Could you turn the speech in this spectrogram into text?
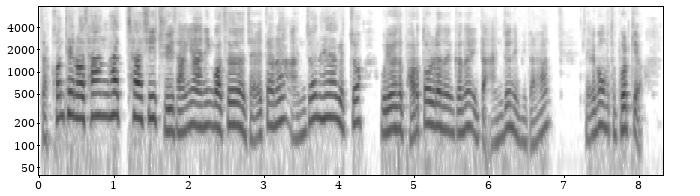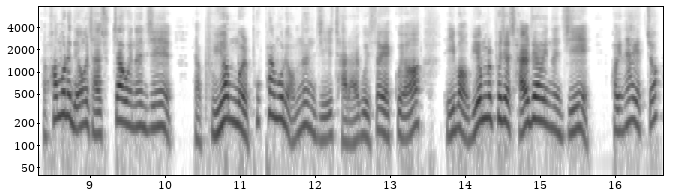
자, 컨테이너 상하차 시 주의사항이 아닌 것은 자, 일단은 안전해야겠죠. 우리 여기서 바로 떠올려는 거는 일단 안전입니다. 자, 1번부터 볼게요. 자, 화물의 내용을 잘 숙지하고 있는지, 자, 부연물, 폭발물이 없는지 잘 알고 있어야겠고요. 2번, 위험물 표시가 잘 되어 있는지 확인해야겠죠?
